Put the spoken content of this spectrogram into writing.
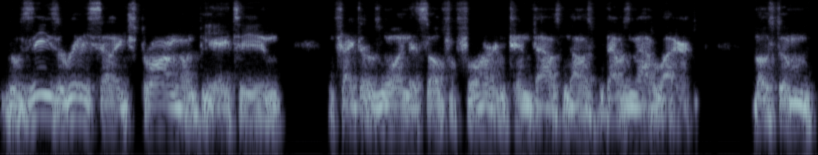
the Z's are really selling strong on BAT, and in fact, there was one that sold for four hundred ten thousand dollars, but that was an outlier. Most of them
